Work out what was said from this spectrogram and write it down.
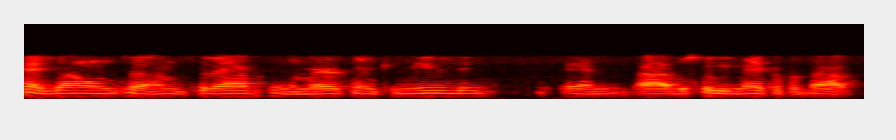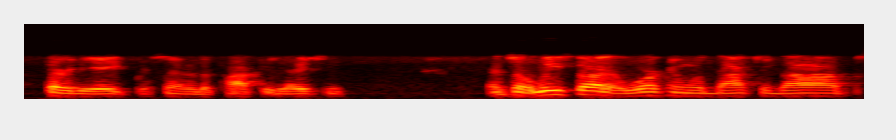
had gone to, um, to the African American community, and obviously we make up about 38% of the population. And so we started working with Dr. Dobbs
